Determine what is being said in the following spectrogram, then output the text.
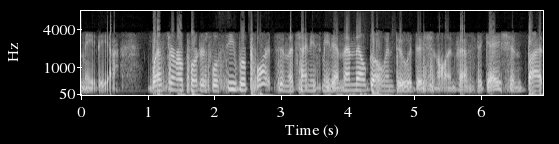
media. Western reporters will see reports in the Chinese media, and then they'll go and do additional investigation. But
